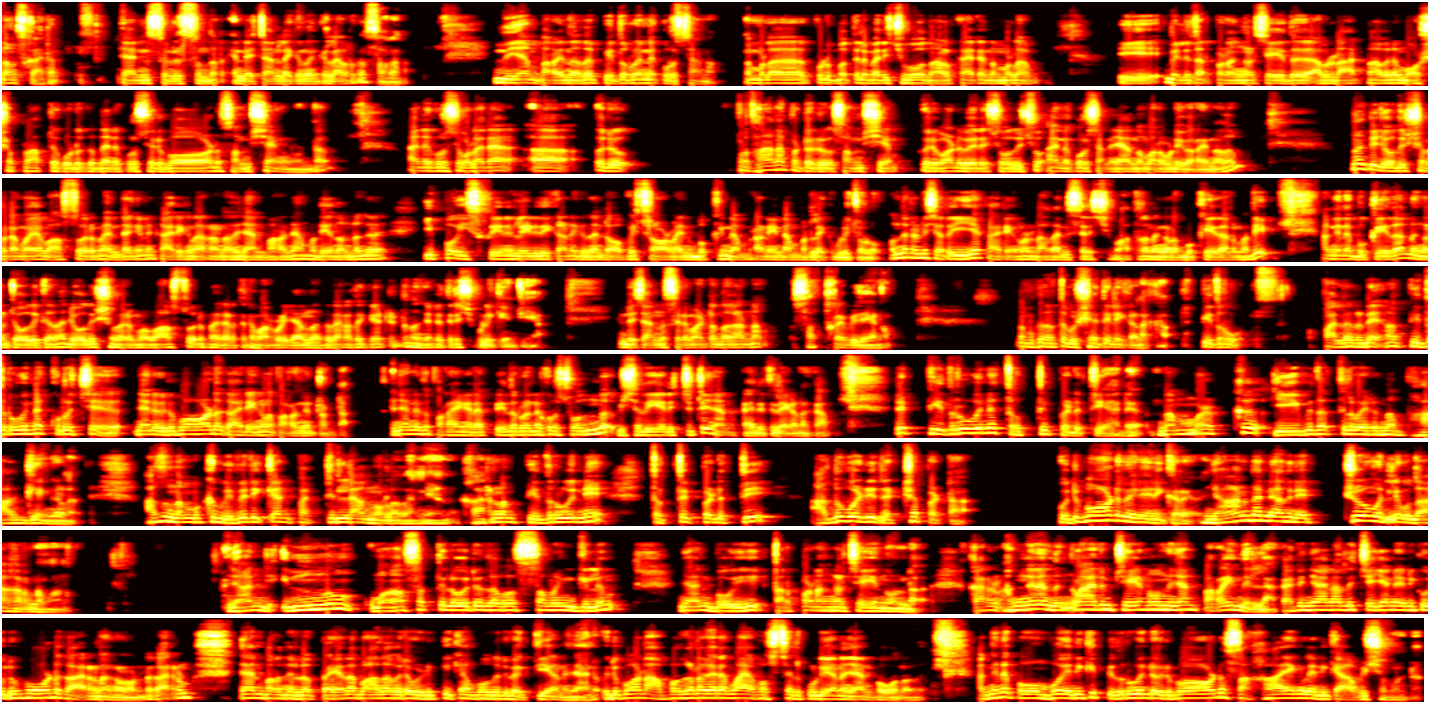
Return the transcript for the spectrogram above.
നമസ്കാരം. ഞാൻ സുനിൽ സുന്ദർ. എന്റെ ചാനലിലേക്ക് നിങ്ങൾക്ക് എല്ലാവർക്കും സ്വാഗതം. ഇന്ന് ഞാൻ പറയുന്നത് പിതൃവിനെ കുറിച്ചാണ്. നമ്മൾ കുടുംബത്തിൽ മരിച്ചു പോകുന്ന ആൾക്കാരെ നമ്മൾ ഈ ബലിതർപ്പണങ്ങൾ ചെയ്ത് അവരുടെ ആത്മാവിന് മോക്ഷപ്രാപ്തി കൊടുക്കുന്നതിനെ കുറിച്ച് ഒരുപാട് സംശയങ്ങളുണ്ട്. അതിനെക്കുറിച്ച് വളരെ ഒരു പ്രധാനപ്പെട്ടൊരു സംശയം ഒരുപാട് പേര് ചോദിച്ചു. അതിനെക്കുറിച്ചാണ് ഞാൻ മറുപടി പറയുന്നത്. നിങ്ങൾക്ക് ജ്യോതിഷപരമായ വാസ്തുപരമായ എന്തെങ്കിലും കാര്യങ്ങൾ അറിയണത് ഞാൻ പറഞ്ഞാൽ മതി എന്നുണ്ടെങ്കിൽ ഇപ്പോൾ ഈ സ്ക്രീനിൽ എഴുതി കാണിക്കുന്ന എന്റെ ഓഫീസിൽ ഓൺലൈൻ ബുക്കിംഗ് നമ്പറാണ് ഈ നമ്പറിലേക്ക് വിളിച്ചോളൂ. ഒന്ന് രണ്ട് ചെറിയ കാര്യങ്ങളുണ്ട്. അതനുസരിച്ച് മാത്രം നിങ്ങൾ ബുക്ക് ചെയ്താൽ മതി. അങ്ങനെ ബുക്ക് ചെയ്താൽ നിങ്ങൾ ചോദിക്കുന്ന ജ്യോതിഷപരമോ വാസ്തുപരമായ കാര്യത്തിന് മറുപടി ഞാൻ നിങ്ങൾക്ക് തരാം. അത് കേട്ടിട്ട് നിങ്ങൾ തിരിച്ച് വിളിക്കുകയും ചെയ്യാം. എന്റെ ചാനൽ സ്ഥിരമായിട്ടൊന്ന് കാണണം. സബ്സ്ക്രൈബ് ചെയ്യണം. നമുക്ക് ഇന്നത്തെ വിഷയത്തിലേക്ക് കിടക്കാം. പിതൃ പലരുടെ ആ പിതൃവിനെ കുറിച്ച് ഞാൻ ഒരുപാട് കാര്യങ്ങൾ പറഞ്ഞിട്ടുണ്ട്. ഞാനിത് പറയാൻ പിതൃവിനെ കുറിച്ച് ഒന്ന് വിശദീകരിച്ചിട്ട് ഞാൻ കാര്യത്തിലേക്ക് കിടക്കാം. ഒരു പിതൃവിനെ തൃപ്തിപ്പെടുത്തിയാൽ നമ്മൾക്ക് ജീവിതത്തിൽ വരുന്ന ഭാഗ്യങ്ങൾ അത് നമുക്ക് വിവരിക്കാൻ പറ്റില്ല എന്നുള്ളത് തന്നെയാണ്. കാരണം പിതൃവിനെ തൃപ്തിപ്പെടുത്തി അതുവഴി രക്ഷപ്പെട്ട ഒരുപാട് പേരെ എനിക്കറിയാം. ഞാൻ തന്നെ അതിന് ഏറ്റവും വലിയ ഉദാഹരണമാണ്. ഞാൻ ഇന്നും മാസത്തിൽ ഒരു ദിവസമെങ്കിലും ഞാൻ പോയി തർപ്പണങ്ങൾ ചെയ്യുന്നുണ്ട്. കാരണം അങ്ങനെ നിങ്ങളാരും ചെയ്യണമെന്ന് ഞാൻ പറയുന്നില്ല. കാര്യം ഞാനത് ചെയ്യാൻ എനിക്ക് ഒരുപാട് കാരണങ്ങളുണ്ട്. കാരണം ഞാൻ പറഞ്ഞല്ലോ പ്രേതബാധ വരെ ഒഴിപ്പിക്കാൻ പോകുന്ന ഒരു വ്യക്തിയാണ് ഞാൻ. ഒരുപാട് അപകടകരമായ അവസ്ഥയിൽ കൂടിയാണ് ഞാൻ പോകുന്നത്. അങ്ങനെ പോകുമ്പോൾ എനിക്ക് പിതൃവിന്റെ ഒരുപാട് സഹായങ്ങൾ എനിക്ക് ആവശ്യമുണ്ട്.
